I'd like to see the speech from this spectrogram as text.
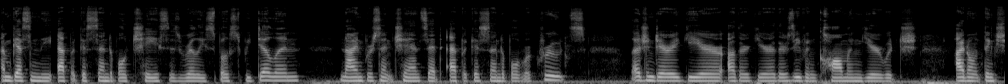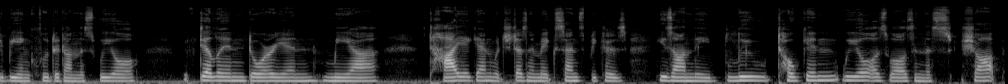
I'm guessing the Epic Ascendable Chase is really supposed to be Dylan. 9% chance at Epic Ascendable Recruits. Legendary gear, other gear. There's even common gear, which I don't think should be included on this wheel. We've Dylan, Dorian, Mia, Ty again, which doesn't make sense because he's on the blue token wheel as well as in the shop.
